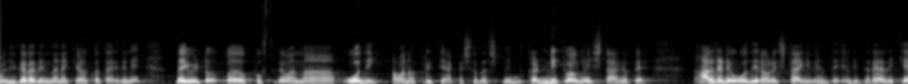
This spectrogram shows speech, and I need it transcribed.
ಮುಜುಗರದಿಂದನೇ ಕೇಳ್ಕೊತಾ ಇದ್ದೀನಿ ದಯವಿಟ್ಟು ಪುಸ್ತಕವನ್ನು ಓದಿ, ಅವನ ಪ್ರೀತಿ ಆಕಾಶದಷ್ಟು ನಿಮ್ಗೆ ಖಂಡಿತವಾಗ್ಲೂ ಇಷ್ಟ ಆಗುತ್ತೆ. ಆಲ್ರೆಡಿ ಓದಿರೋರು ಇಷ್ಟ ಆಗಿದೆ ಅಂತ ಹೇಳಿದ್ದಾರೆ. ಅದಕ್ಕೆ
